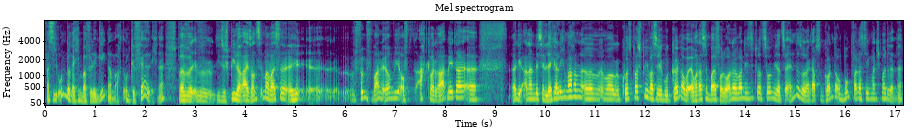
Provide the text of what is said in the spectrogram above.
was sich unberechenbar für den Gegner macht und gefährlich. Ne? Weil diese Spielerei sonst immer, weißt du, äh, fünf Mann irgendwie auf acht Quadratmeter. Äh, die anderen ein bisschen lächerlich machen, äh, immer Kurzpassspiel, was sie ja gut können, aber irgendwann hast du den Ball verloren, dann war die Situation wieder zu Ende, so, dann gab es einen Konter und bupp, war das Ding manchmal drin. Ne?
